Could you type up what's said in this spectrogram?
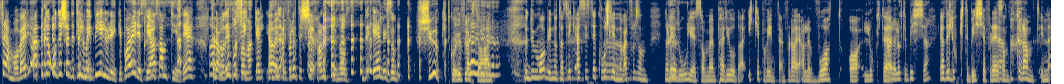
fremover. Vet du, og det skjedde til og med ei bilulykke på høyresida samtidig. For da var det på sykkel. Ja, du, jeg føler at det skjer alltid noe. Det er liksom sjukt hvor uflaks du har. Men du må begynne å ta trikk. Jeg synes det er koselig når, hvert fall sånn, når det er rolige sommerperioder. Ikke på vinteren, for da er alle våte og lukter Alle lukter bikkje. Ja, det lukter bikkje, for det er sånn klamt inne.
